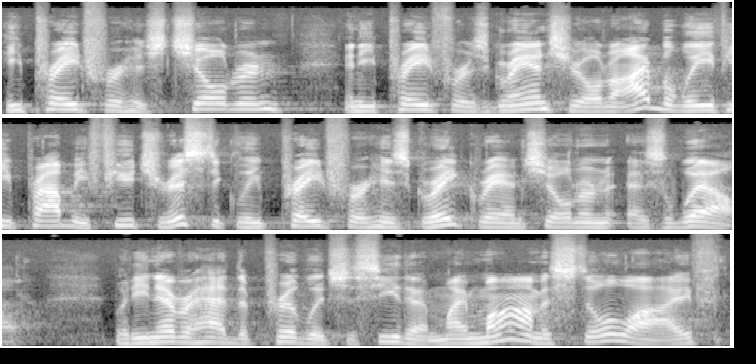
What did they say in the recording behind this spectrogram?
He prayed for his children and he prayed for his grandchildren. I believe he probably futuristically prayed for his great grandchildren as well, but he never had the privilege to see them. My mom is still alive.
